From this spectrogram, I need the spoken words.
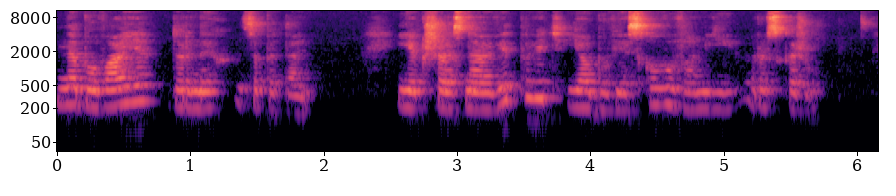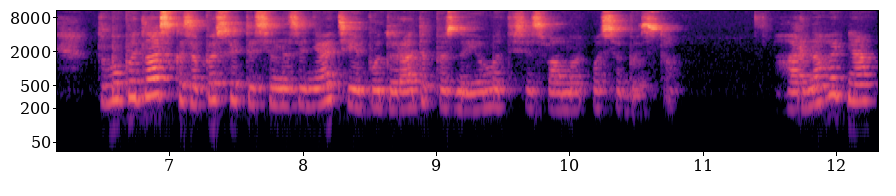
не буває дурних запитань. І якщо я знаю відповідь, я обов'язково вам її розкажу. Тому, будь ласка, записуйтеся на заняття і буду рада познайомитися з вами особисто. Гарного дня!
